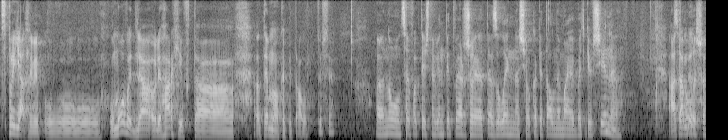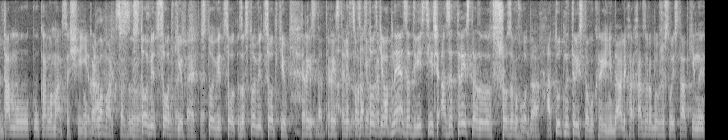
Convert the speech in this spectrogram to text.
сприятливі умови для олігархів та е, темного капіталу. Це все. Е, Ну, це фактично він підтверджує тезу Леніна, що капітал не має батьківщини. А Це там, лише- там у, у Карла Маркса ще є. У Карла Маркса 100 відсотків, вибачайте. 100 відсот, за 100 відсотків 300, 300 за відсотків 100 прибутку. одне, за 200 інше, а за 300 що завгодно. Да. А тут не 300 в Україні. Да? Олігархат заробив вже свої статки не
